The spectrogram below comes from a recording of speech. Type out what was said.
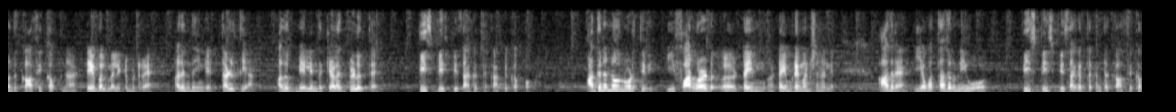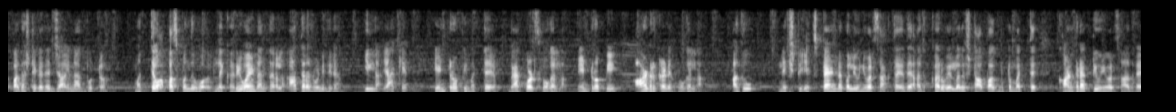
ಒಂದು ಕಾಫಿ ಕಪ್ನ ಟೇಬಲ್ ಮೇಲೆ ಇಟ್ಬಿಟ್ರೆ ಅದರಿಂದ ಹಿಂಗೆ ತಳ್ತೀಯ, ಅದು ಮೇಲಿಂದ ಕೆಳಗೆ ಬೀಳುತ್ತೆ ಪೀಸ್ ಪೀಸ್ ಪೀಸ್ ಆಗುತ್ತೆ ಕಾಫಿ ಕಪ್ಪು ಅದನ್ನು ನಾವು ನೋಡ್ತೀವಿ ಈ ಫಾರ್ವರ್ಡ್ ಟೈಮ್ ಟೈಮ್ ಡೈಮೆನ್ಷನಲ್ಲಿ ಆದರೆ ಯಾವತ್ತಾದರೂ ನೀವು ಪೀಸ್ ಪೀಸ್ ಪೀಸ್ ಆಗಿರ್ತಕ್ಕಂಥ ಕಾಫಿ ಕಪ್ ಅದಷ್ಟಿಗದೆ ಜಾಯಿನ್ ಆಗಿಬಿಟ್ಟು ಮತ್ತೆ ವಾಪಸ್ ಬಂದು ಲೈಕ್ ರಿವೈಂಡ್ ಅಂತಾರಲ್ಲ, ಆ ಥರ ನೋಡಿದ್ದೀರಾ? ಇಲ್ಲ, ಯಾಕೆ? ಎಂಟ್ರೋಪಿ ಮತ್ತೆ ಬ್ಯಾಕ್ವರ್ಡ್ಸ್ ಹೋಗಲ್ಲ. ಎಂಟ್ರೋಪಿ ಆರ್ಡರ್ ಕಡೆ ಹೋಗಲ್ಲ. ಅದು ನೆಕ್ಸ್ಟ್ ಎಕ್ಸ್ಪ್ಯಾಂಡಬಲ್ ಯೂನಿವರ್ಸ್ ಆಗ್ತಾ ಇದೆ, ಅದು ಕರ್ವ್ ಎಲ್ಲದು ಸ್ಟಾಪ್ ಆಗಿಬಿಟ್ಟು ಮತ್ತೆ ಕಾಂಟ್ರಾಕ್ಟ್ ಯೂನಿವರ್ಸ್ ಆದರೆ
